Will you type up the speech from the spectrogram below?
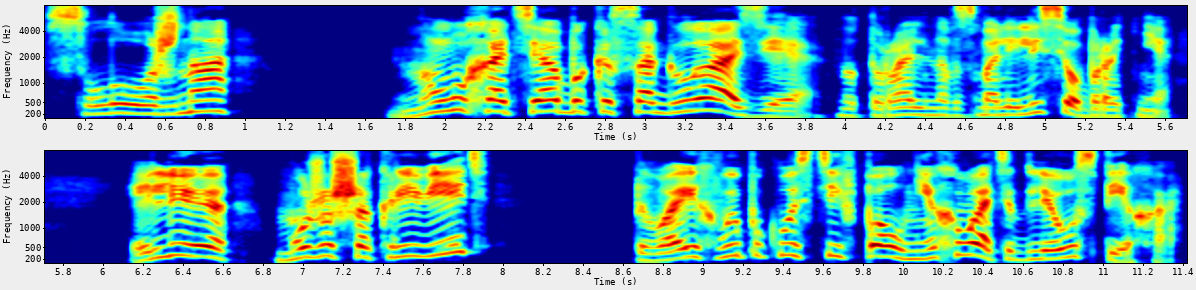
Сложно. Ну, хотя бы косоглазие, натурально взмолились оборотни. Или можешь окриветь? Твоих выпуклостей вполне хватит для успеха.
